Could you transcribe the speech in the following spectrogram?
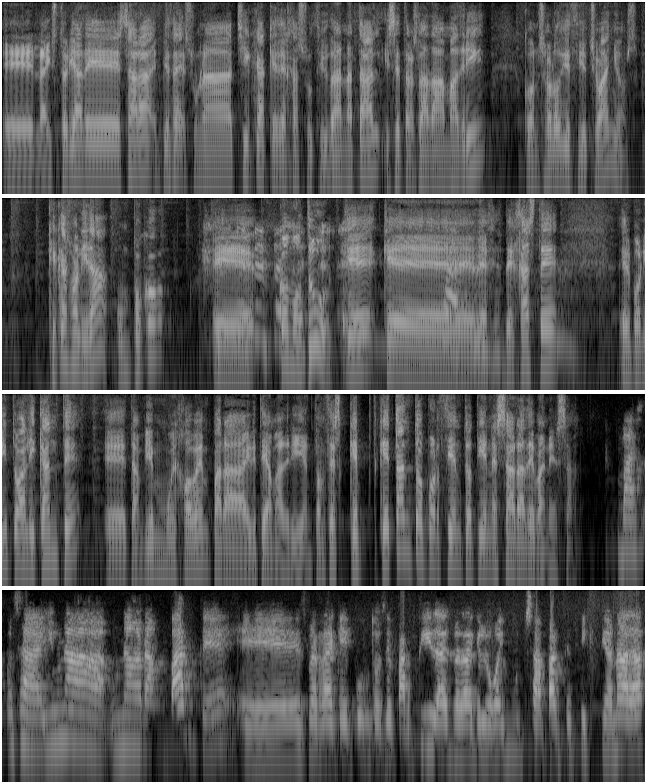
la historia de Sara empieza, es una chica que deja su ciudad natal y se traslada a Madrid con solo 18 años. Qué casualidad, un poco como tú, que, que de- dejaste el bonito Alicante eh, también muy joven para irte a Madrid. Entonces, ¿qué, qué tanto por ciento tiene Sara de Vanessa? Vas- o sea, hay una, una gran parte, eh, es verdad que hay puntos de partida, es verdad que luego hay mucha parte ficcionada,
